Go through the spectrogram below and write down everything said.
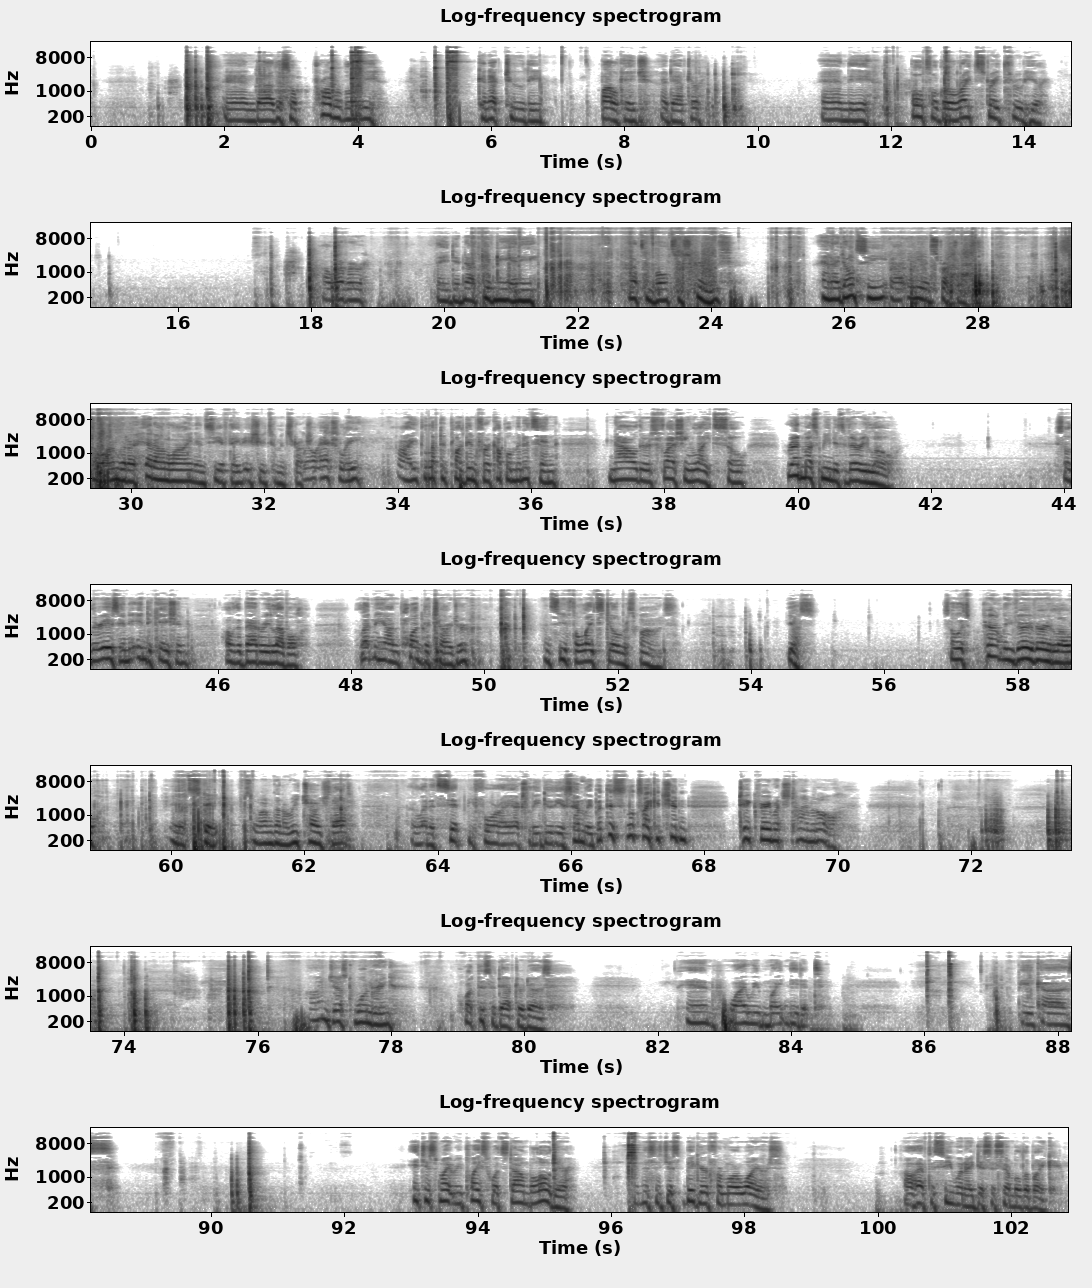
And uh, this will probably connect to the bottle cage adapter. And the bolts will go right straight through here. However, they did not give me any nuts and bolts or screws. And I don't see uh, any instructions. So I'm going to head online and see if they've issued some instructions. Well, actually, I left it plugged in for a couple minutes and now there's flashing lights. So red must mean it's very low. So there is an indication of the battery level. Let me unplug the charger and see if the light still responds. Yes. So it's apparently very, very low in its state. So I'm going to recharge that and let it sit before I actually do the assembly. But this looks like it shouldn't take very much time at all. I'm just wondering what this adapter does and why we might need it. Because it just might replace what's down below there. And this is just bigger for more wires. I'll have to see when I disassemble the bike.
